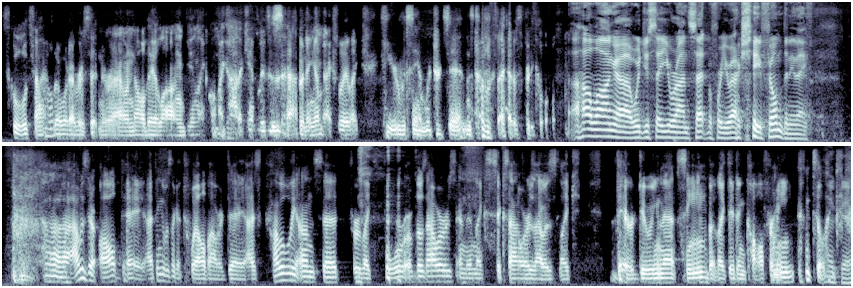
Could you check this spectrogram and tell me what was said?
school child or whatever, sitting around all day long, being like, oh my god, I can't believe this is happening. I'm actually like here with Sam Richardson and stuff like that. It was pretty cool. uh, how long uh, would you say you were on set before you actually filmed anything? Uh, I was there all day. I think it was like a 12 hour day. I was probably on set for like four of those hours, and then like six hours I was like there doing that scene, but like they didn't call for me until like Okay.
